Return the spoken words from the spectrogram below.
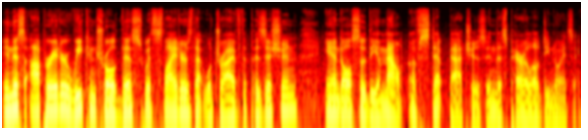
In this operator, we control this with sliders that will drive the position and also the amount of step batches in this parallel denoising.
